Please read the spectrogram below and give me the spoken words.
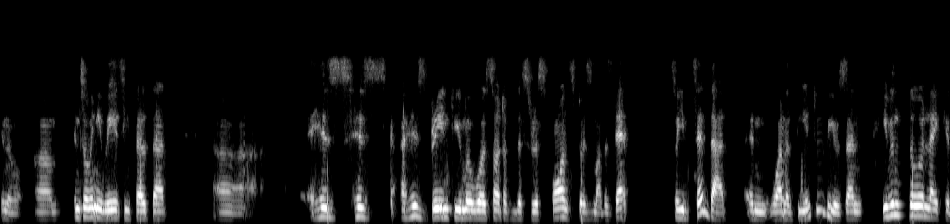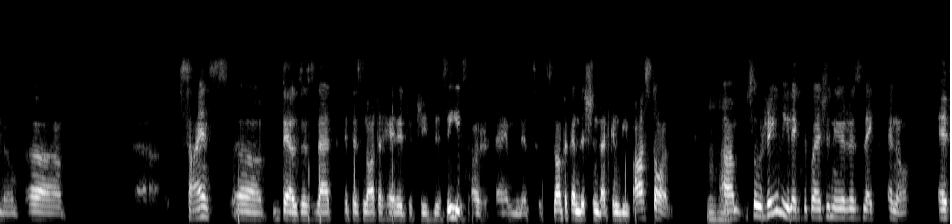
you know, um, in so many ways, he felt that uh, his his his brain tumor was sort of this response to his mother's death. So he said that in one of the interviews, and even though, like you know, uh, uh, science uh, tells us that it is not a hereditary disease, or I mean, it's it's not a condition that can be passed on. Mm-hmm. Um, so really, like the question here is like you know, if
